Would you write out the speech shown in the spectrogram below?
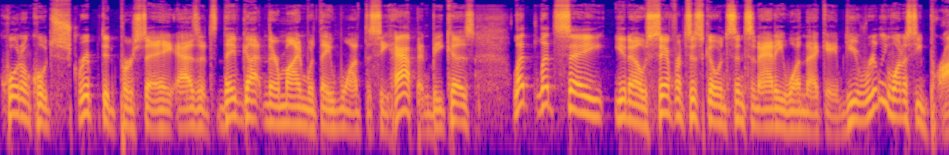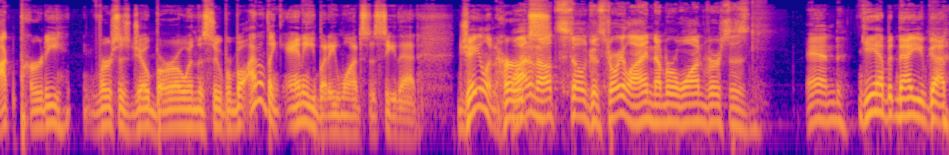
quote unquote scripted per se, as it's they've got in their mind what they want to see happen. Because let let's say you know San Francisco and Cincinnati won that game. Do you really want to see Brock Purdy versus Joe Burrow in the Super Bowl? I don't think anybody wants to see that. Jalen Hurts. Well, I don't know. It's still a good storyline. Number one versus end. Yeah, but now you've got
